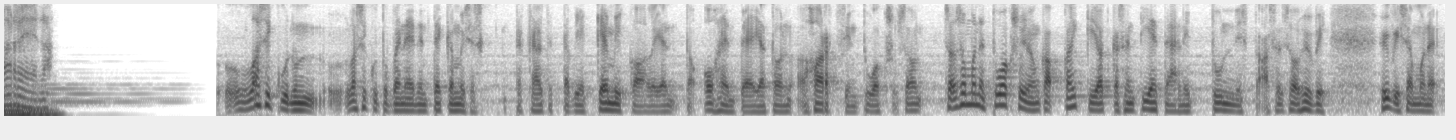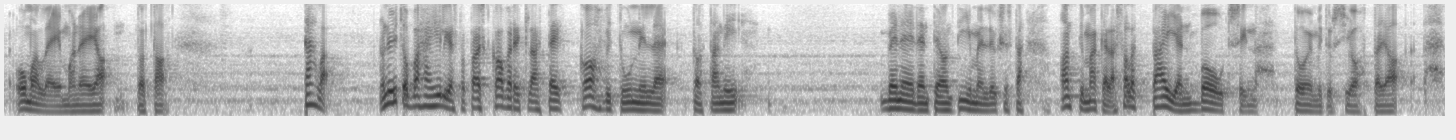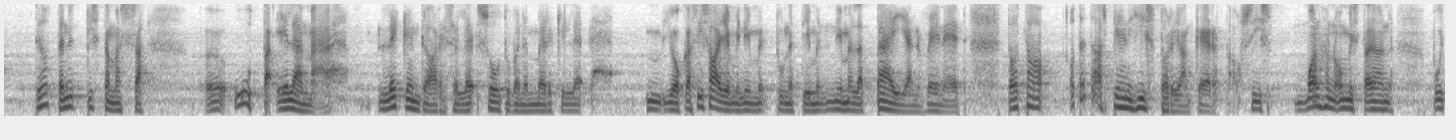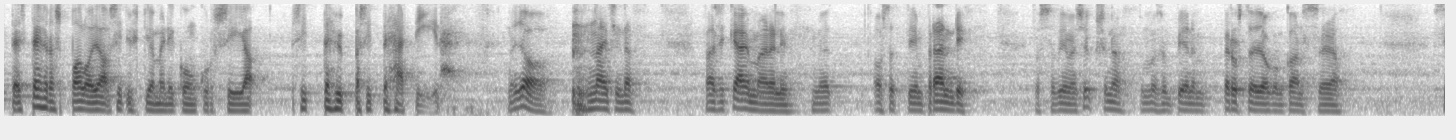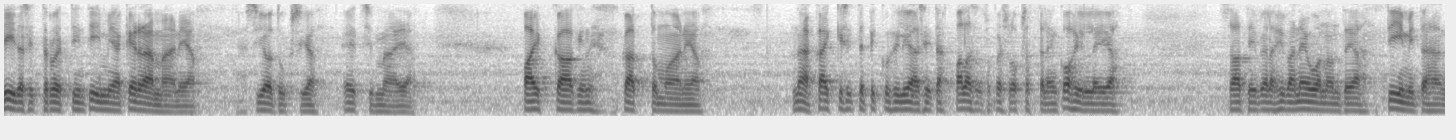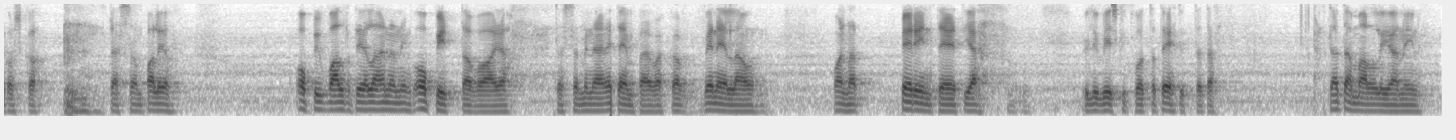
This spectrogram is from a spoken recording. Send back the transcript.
Areena. Lasikuidun, lasikuituveneiden tekemisessä käytettävien kemikaalien, ohenteen ja tuon hartsin tuoksu, se on, se on semmoinen tuoksu, jonka kaikki, jotka sen tietää, niin tunnistaa. Se, se on hyvin, hyvin semmoinen omaleimainen. Ja, tota, täällä, no nyt on vähän hiljasta, taisi kaverit lähteä kahvitunnille tota, niin, veneiden teon tiimellyksestä. Antti Mäkelä, sä olet Päijän Boatsin toimitusjohtaja. Te olette nyt pistämässä ö, uutta elämää legendaariselle soutuvenemerkille, joka siis aiemmin tunnettiin nimellä Päijän veneet. Tota, otetaan pieni historian kertaus. Siis vanhan omistajan puitteissa tehdas palo ja sitten yhtiö meni konkurssiin ja sitten hyppäsitte hätiin. No joo, näin siinä pääsi käymään, eli me ostettiin brändi tuossa viime syksynä tämmöisen pienen perustajajoukon kanssa ja siitä sitten ruvettiin tiimiä keräämään ja sijoituksia etsimään ja paikkaakin katsomaan ja nämä kaikki sitten pikkuhiljaa siitä palaset rupesi loksattelemaan kohille ja saatiin vielä hyvä neuvonantaja tiimi tähän, koska tässä on paljon opin valtatiellä aina niin opittavaa ja tässä mennään eteenpäin, vaikka veneellä on vanhat perinteet ja yli 50 vuotta tehty tätä, tätä mallia, niin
